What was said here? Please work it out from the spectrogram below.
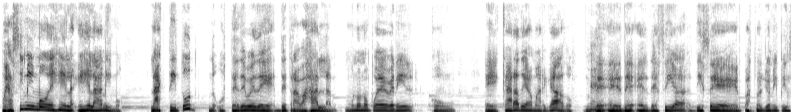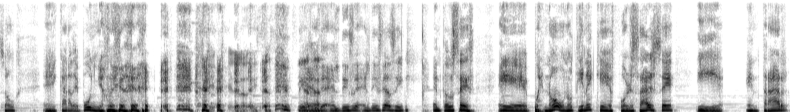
Pues así mismo es el, es el ánimo. La actitud usted debe de, trabajarla. Uno no puede venir con eh, cara de amargado. Eh, decía, dice el pastor Johnny Pinzón, eh, cara de puño. él, dice él, dice, así. Entonces, pues no, uno tiene que esforzarse y entrar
